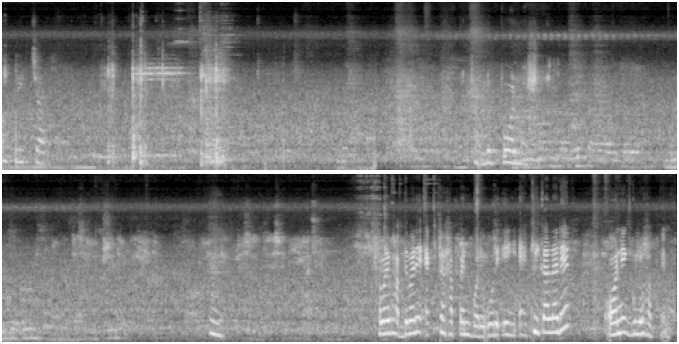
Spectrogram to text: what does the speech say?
কমপ্লিট পর সবাই ভাবতে পারে একটা হাফ প্যান্ট পরে। ওর এই একই কালারের অনেকগুলো হাফ প্যান্ট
